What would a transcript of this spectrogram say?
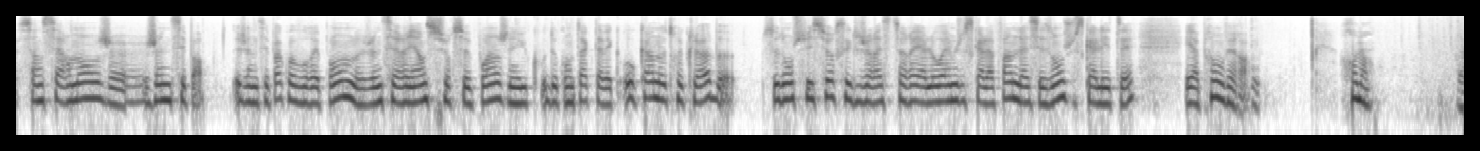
Sincèrement, je, je, ne sais pas. Je ne sais pas quoi vous répondre. Je ne sais rien sur ce point. Je n'ai eu de contact avec aucun autre club. Ce dont je suis sûre, c'est que je resterai à l'OM jusqu'à la fin de la saison, jusqu'à l'été. Et après, on verra. Romain. Euh,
